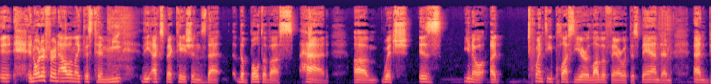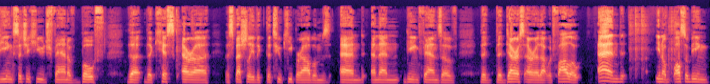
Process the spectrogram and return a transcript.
in order for an album like this to meet the expectations that the both of us had, um, which is you know a 20 plus year love affair with this band and and being such a huge fan of both the the Kiske era especially the the two keeper albums and and then being fans of the the Deris era that would follow and you know also being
